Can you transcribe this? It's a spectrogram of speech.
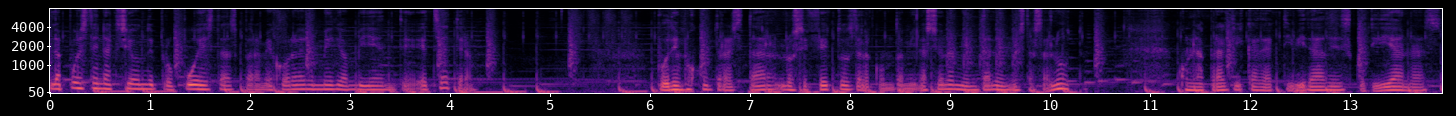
La puesta en acción de propuestas para mejorar el medio ambiente, etc. Podemos contrastar los efectos de la contaminación ambiental en nuestra salud con la práctica de actividades cotidianas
